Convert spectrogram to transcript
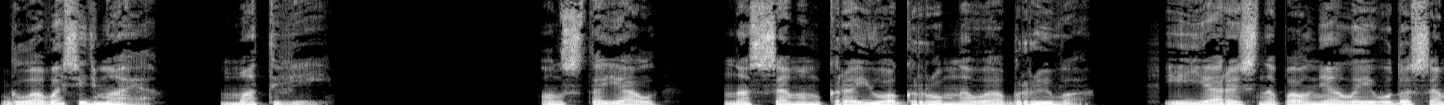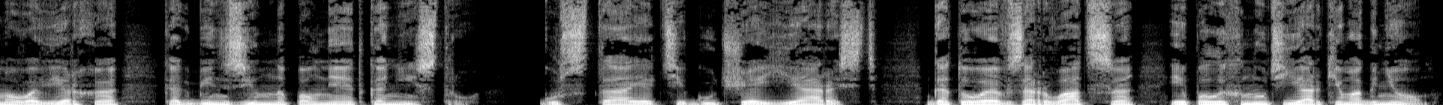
Глава седьмая. Матвей. Он стоял на самом краю огромного обрыва, и ярость наполняла его до самого верха, как бензин наполняет канистру. Густая, тягучая ярость, готовая взорваться и полыхнуть ярким огнем.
